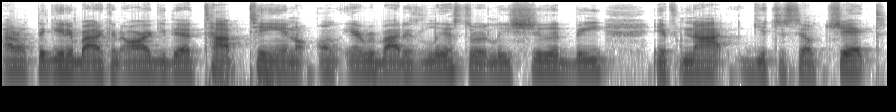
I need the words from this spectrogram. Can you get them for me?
I don't think anybody can argue that top 10 on everybody's list or at least should be. If not, get yourself checked.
